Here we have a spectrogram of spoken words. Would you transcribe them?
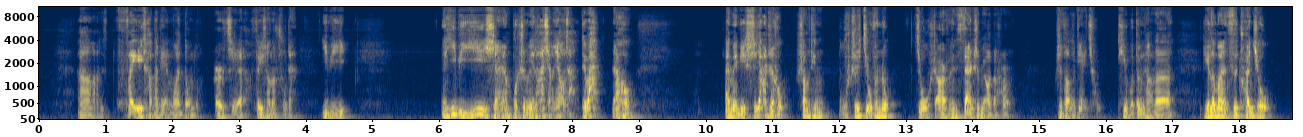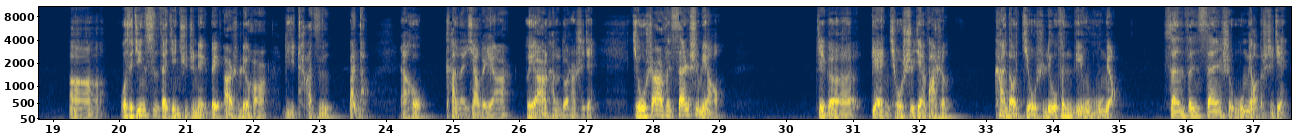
啊，非常的连贯动作，而且非常的舒展，一比一。那一比一显然不是维拉想要的，对吧？然后埃梅里施压之后，伤停补时九分钟，九十二分三十秒的时候制造了点球，替补登场的。迪勒曼斯传球，啊，沃特金斯在禁区之内被二十六号理查兹绊倒，然后看了一下 VR，VR 看了多长时间？九十二分三十秒，这个点球事件发生，看到九十六分零五秒，三分三十五秒的时间，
